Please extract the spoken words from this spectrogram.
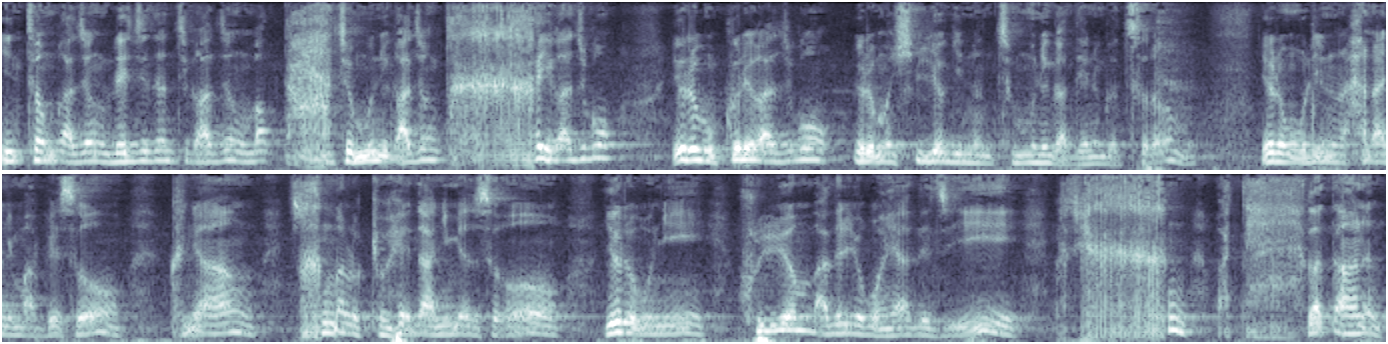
인턴 과정, 레지던트 과정 막 다 전문의 과정 다 해가지고 여러분 그래 가지고 여러분 실력 있는 전문의가 되는 것처럼 여러분 우리는 하나님 앞에서 그냥 정말로 교회 다니면서 여러분이 훈련 받으려고 해야 되지 그냥 왔다 갔다 하는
